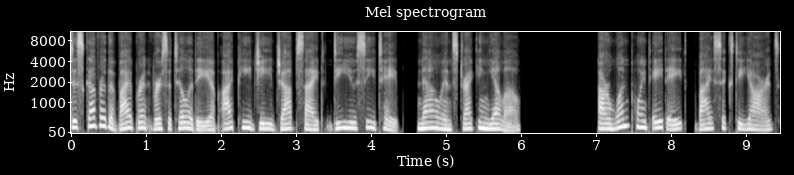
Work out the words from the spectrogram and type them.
Discover the vibrant versatility of IPG JobSite DUCTape, now in striking yellow. Our 1.88 by 60 yards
